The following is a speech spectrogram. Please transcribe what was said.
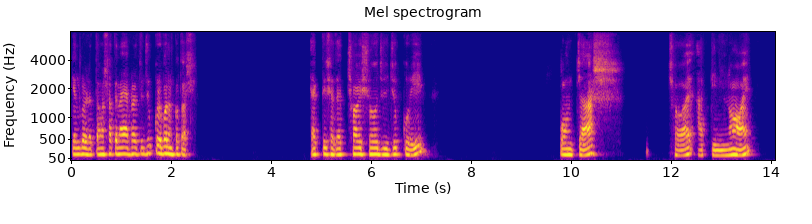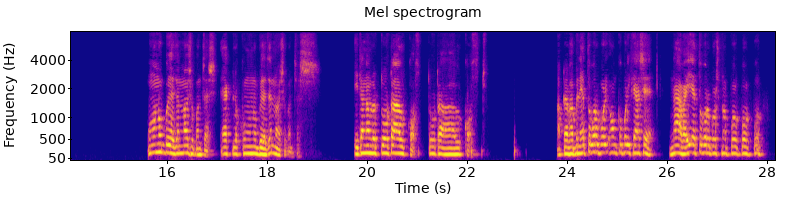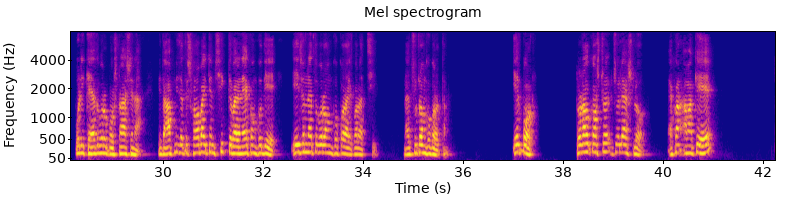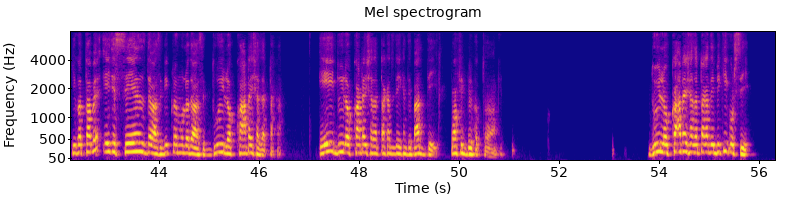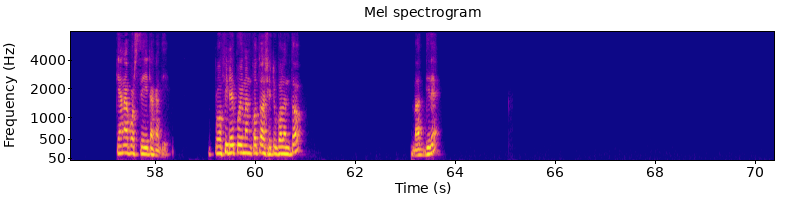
ক্যালকুলেটর তো আমার সাথে নাই, আপনারা একটু যোগ করে বলেন কত আসে? একত্রিশ হাজার ছয়শো যদি যোগ করি, পঞ্চাশ, ছয় আর তিন, নয়, উননব্বই হাজার নয়শো পঞ্চাশ। এক লক্ষ উননব্বই হাজার নয়শো পঞ্চাশ। এটা নাম হলো টোটাল কস্ট টোটাল কস্ট আপনারা ভাবেন এত বড় অঙ্ক পরীক্ষা আসে? না ভাই, এত বড় প্রশ্ন, প- প- প- পরীক্ষায় এত বড় প্রশ্ন আসে না। কিন্তু আপনি যাতে সব আইটেম শিখতে পারেন এক অঙ্ক দিয়ে, এই জন্য এত বড় অঙ্ক করাই করাচ্ছি। না, ছোট অঙ্ক করাতাম। এরপর টোটাল কস্ট চলে আসলো। এখন আমাকে কি করতে হবে? এই যে সেলস দেওয়া আছে, বিক্রয় মূল্য দেওয়া আছে, দুই লক্ষ আঠাইশ হাজার টাকা। এই দুই লক্ষ আঠাইশ হাজার টাকা যদি এখান থেকে বাদ দিই প্রফিট বের করতে হবে আমাকে। দুই লক্ষ আঠাইশ হাজার টাকা দিয়ে বিক্রি করছি, কেনা পড়ছে এই টাকা দিয়ে। প্রফিটের পরিমাণ কত আছে একটু বলেন তো? বাদ দিলে।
